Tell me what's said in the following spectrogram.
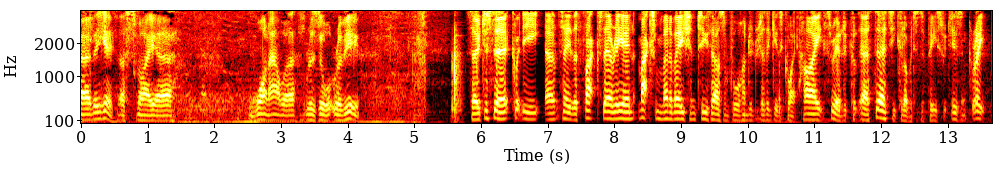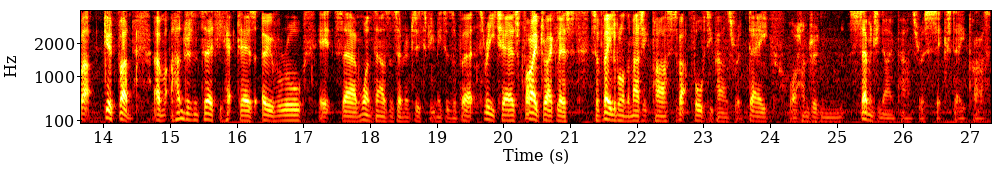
Uh, there you go. That's my uh, one-hour resort review. So just to quickly uh, say the facts there, Ian. Maximum elevation 2,400, which I think is quite high. 300, uh, 30 kilometres apiece, which isn't great, but good fun. Um, 130 hectares overall. It's um, 1,753 metres of vert. Three chairs, five drag lifts. It's available on the Magic Pass. It's about £40 for a day or £179 for a six-day pass.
